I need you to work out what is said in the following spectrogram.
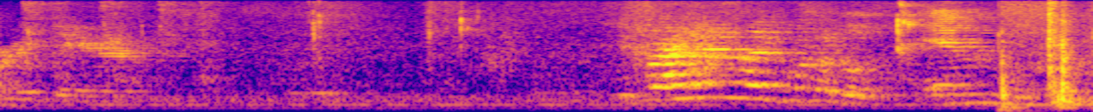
start right there. If I had like one of those lines of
